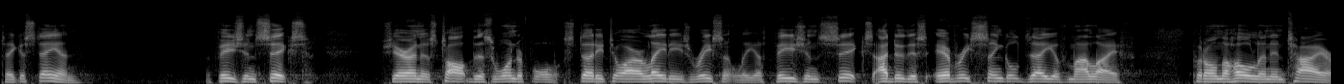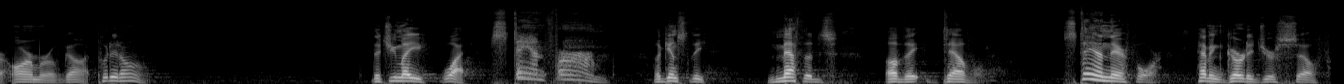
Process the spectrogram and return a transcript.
Take a stand. Ephesians 6. Sharon has taught this wonderful study to our ladies recently. Ephesians 6. I do this every single day of my life. Put on the whole and entire armor of God. Put it on that you may what? Stand firm against the methods of the devil. Stand therefore, having girded yourself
